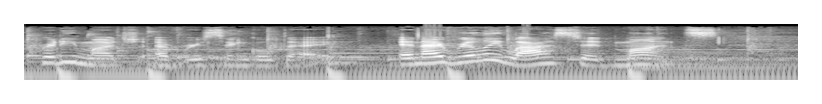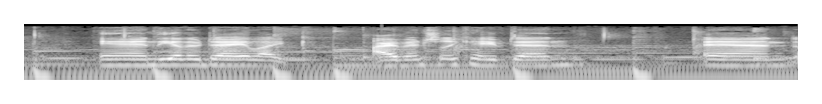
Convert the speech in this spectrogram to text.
pretty much every single day, and I really lasted months. And the other day, like, I eventually caved in, and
